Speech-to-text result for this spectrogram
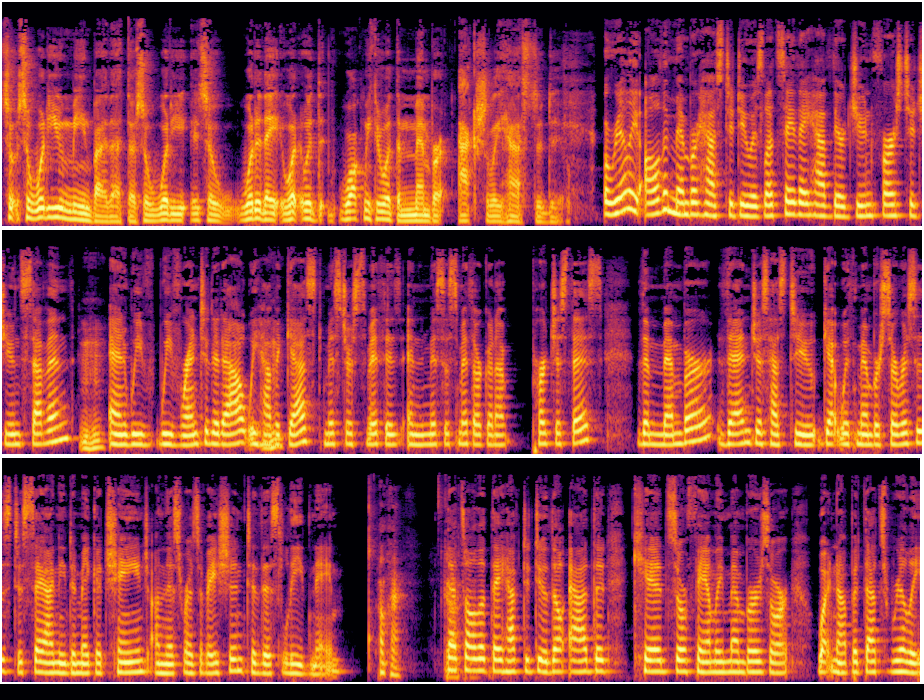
So, so what do you mean by that though? So what do you, so what do they, what would, walk me through what the member actually has to do? Really, all the member has to do is let's say they have their June 1st to June 7th mm-hmm. and we've, we've rented it out. We have a mm-hmm. guest. Mr. Smith is and Mrs. Smith are going to purchase this. The member then just has to get with member services to say, I need to make a change on this reservation to this lead name. Okay. That's all that they have to do. They'll add the kids or family members or whatnot, but that's really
